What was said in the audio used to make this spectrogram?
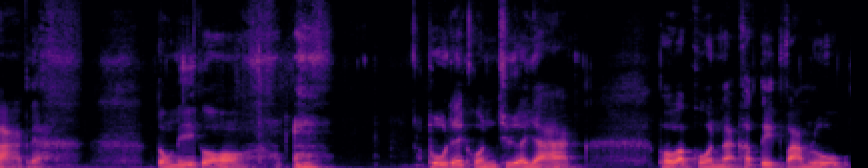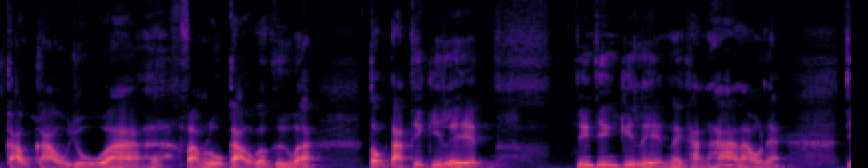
บากเนี่ยตรงนี้ก็พูดให้คนเชื่อยาก เพราะว่าคนน่ะเขาติดความรู้เก่าๆอยู่ว่า ความรู้เก่าก็คือว่าต้องตัดที่กิเลสจริง ๆ กิเลสในขันห้าเราเนี่ย จ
